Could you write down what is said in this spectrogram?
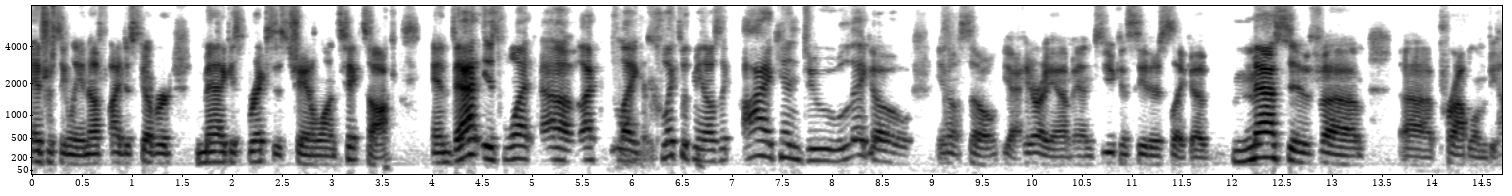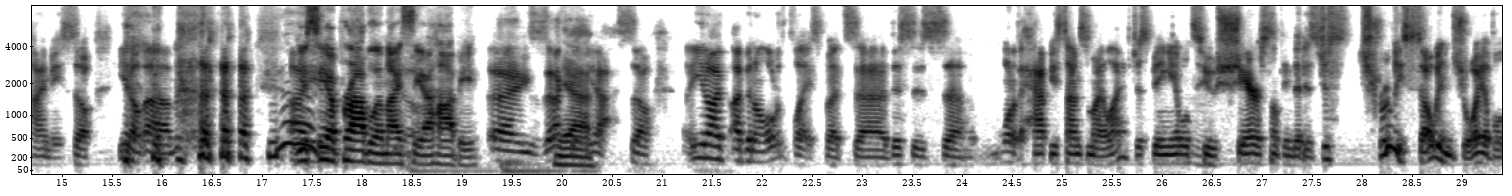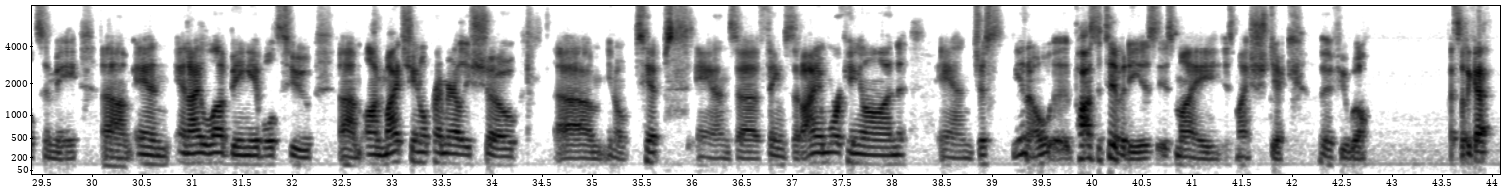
interestingly enough, I discovered Maticus Bricks' channel on TikTok, and that is what uh, like like clicked with me. I was like, I can do Lego, you know. So yeah, here I am, and you can see there's like a massive uh, uh, problem behind me. So you know, um, you see a problem, I see a hobby. Uh, exactly. Yeah. yeah. So you know, I've, I've been all over the place, but uh, this is uh, one of the happiest times of my life, just being able to mm. share something that is just truly so enjoyable to me. Um, and, and I love being able to, um, on my channel, primarily show, um, you know, tips and uh, things that I am working on and just, you know, positivity is, is my, is my shtick, if you will. That's what I got.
